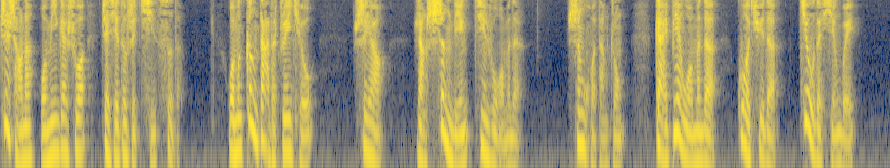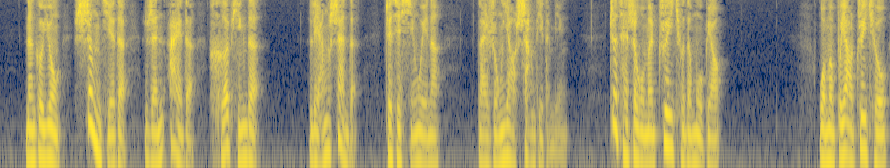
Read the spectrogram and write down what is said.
至少呢，我们应该说这些都是其次的。我们更大的追求是要让圣灵进入我们的生活当中，改变我们的过去的旧的行为，能够用圣洁的、仁爱的、和平的、良善的这些行为呢，来荣耀上帝的名。这才是我们追求的目标。我们不要追求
